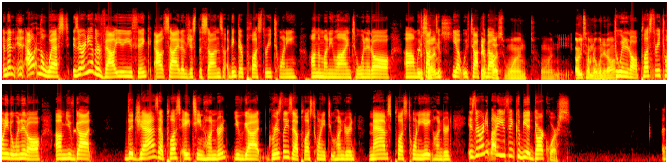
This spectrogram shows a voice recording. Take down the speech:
And then in, out in the West, is there any other value you think outside of just the Suns? I think they're plus 320 on the money line to win it all. Um, we've The talked. Suns? yeah, we've talked They're about plus 120. Are you talking about win it all? to win it all. Plus 320 to win it all. Um, you've got the Jazz at plus 1800. You've got Grizzlies at plus 2200. Mavs plus 2800. Is there anybody you think could be a dark horse? A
